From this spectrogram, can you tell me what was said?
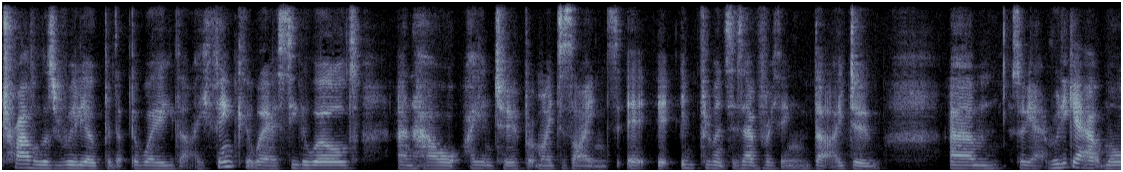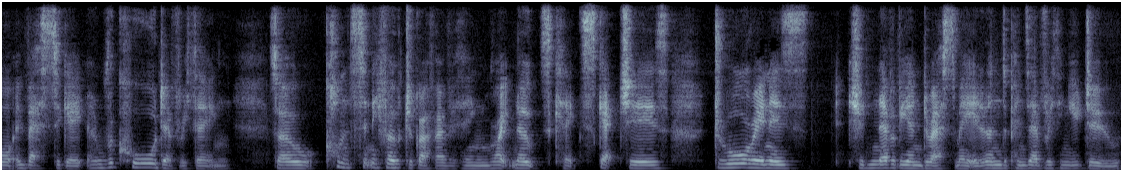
travel has really opened up the way that I think, the way I see the world and how I interpret my designs. It, it influences everything that I do. Um, so yeah, really get out more, investigate and record everything. So constantly photograph everything, write notes, click sketches, drawing is should never be underestimated. It underpins everything you do.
